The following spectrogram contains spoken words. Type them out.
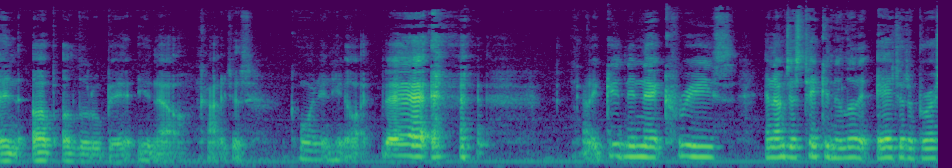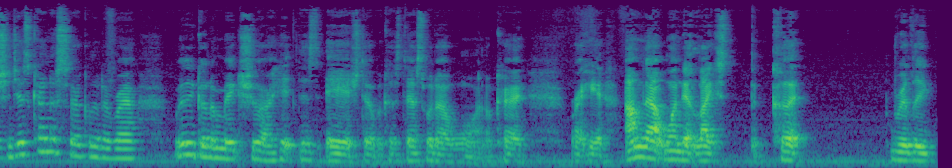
and up a little bit, you know, kind of just going in here like that. kind of getting in that crease. And I'm just taking the little edge of the brush and just kind of circling around. Really going to make sure I hit this edge though because that's what I want, okay? Right here. I'm not one that likes to cut really,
